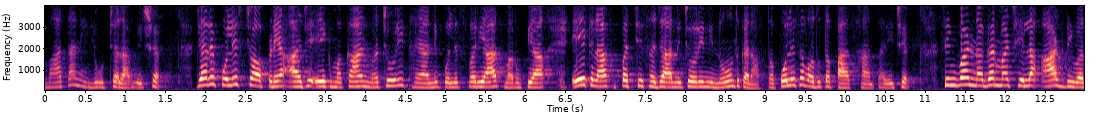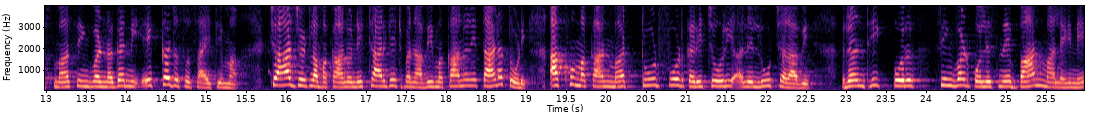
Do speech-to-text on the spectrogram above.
માતાની લૂંટ ચલાવી છે. જ્યારે પોલીસ ચોપડે આજે એક મકાનમાં ચોરી થયાની પોલીસ ફરિયાદમાં રૂપિયા એક લાખ પચીસ હજારની ચોરીની નોંધ કરાવતા પોલીસે વધુ તપાસ હાથ ધરી છે. સિંગવડ નગરમાં છેલ્લા આઠ દિવસમાં સિંગવડ નગરની એક જ સોસાયટીમાં ચાર જેટલા મકાનોને ટાર્ગેટ બનાવી મકાનોને તાળા તોડી આખું મકાનમાં તોડફોડ કરી ચોરી અને લૂંટ ચલાવી રણધીકપુર સિંગવડ પોલીસને બાનમાં લઈને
